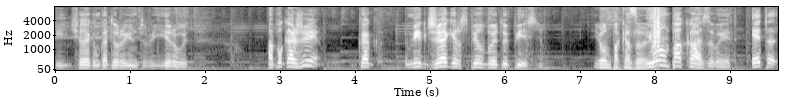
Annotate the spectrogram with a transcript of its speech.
и человеком, который интервьюирует. А покажи, как Мик Джаггер спел бы эту песню. И он показывает. И он показывает. Это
